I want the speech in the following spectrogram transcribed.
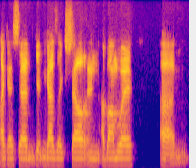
Like I said, getting guys like Shell and Ogbuehi, um,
